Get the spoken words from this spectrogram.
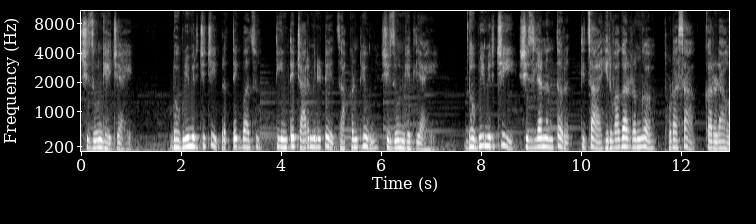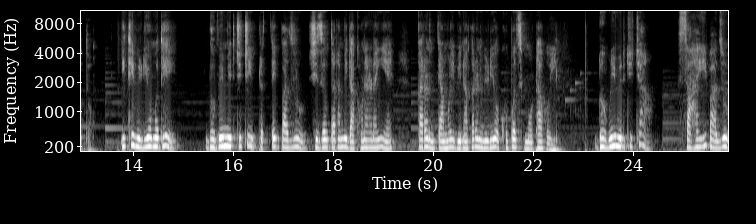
शिजवून घ्यायची आहे. ढोबळी मिरचीची प्रत्येक बाजू तीन ते चार मिनिटे झाकण ठेवून शिजवून घेतली आहे. ढोबळी मिरची शिजल्यानंतर तिचा हिरवागार रंग थोडासा करडा होतो. इथे व्हिडिओमध्ये ढोबळी मिरचीची प्रत्येक बाजू शिजवताना मी दाखवणार नाही आहे कारण त्यामुळे विनाकारण व्हिडिओ खूपच मोठा होईल. ढोबळी मिरचीच्या सहाही बाजू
